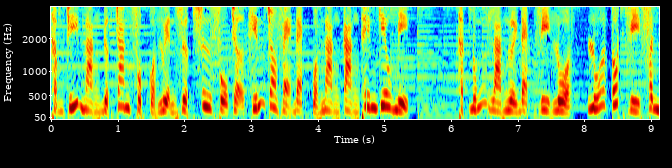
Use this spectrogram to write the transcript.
Thậm chí nàng được trang phục của luyện dược sư phụ trợ khiến cho vẻ đẹp của nàng càng thêm kiêu mị. Thật đúng là người đẹp vì lùa, lúa tốt vì phân.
